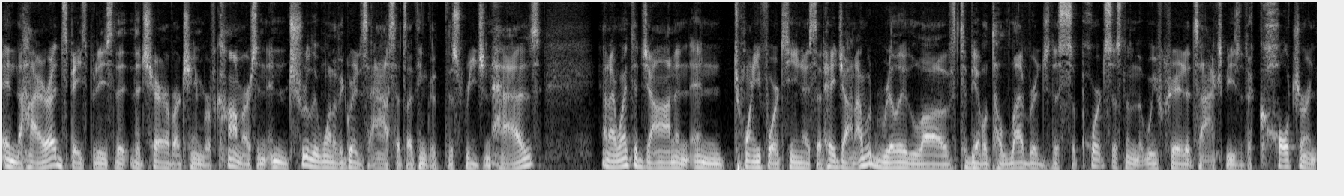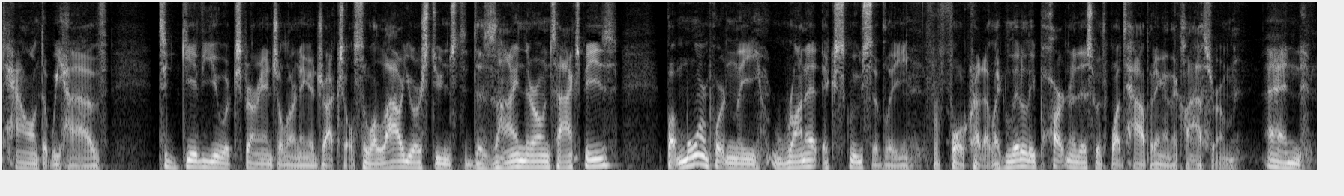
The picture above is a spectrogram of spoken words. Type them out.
in the higher ed space, but he's the, the chair of our Chamber of Commerce and, and, truly one of the greatest assets I think that this region has. And I went to John in, in 2014. I said, Hey, John, I would really love to be able to leverage the support system that we've created at Saxbys, the culture and talent that we have to give you experiential learning at Drexel. So allow your students to design their own Saxbys but more importantly, run it exclusively for full credit. Like literally partner this with what's happening in the classroom. And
